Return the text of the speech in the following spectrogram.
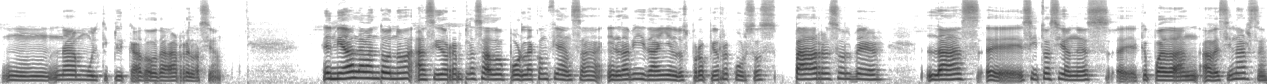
una multiplicadora relación. El miedo al abandono ha sido reemplazado por la confianza en la vida y en los propios recursos para resolver las eh, situaciones eh, que puedan avecinarse.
